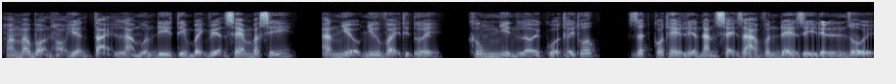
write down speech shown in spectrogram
hoàng ma bọn họ hiện tại là muốn đi tìm bệnh viện xem bác sĩ, ăn nhiều như vậy thì tươi, không nhìn lời của thầy thuốc, rất có thể liền ăn xảy ra vấn đề gì đến, đến rồi.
